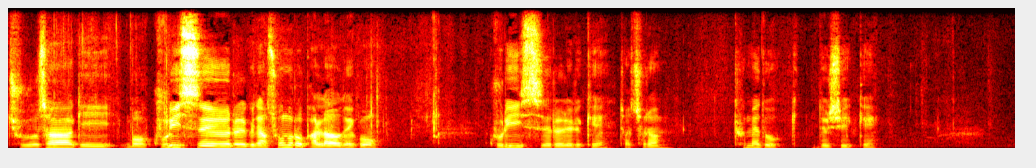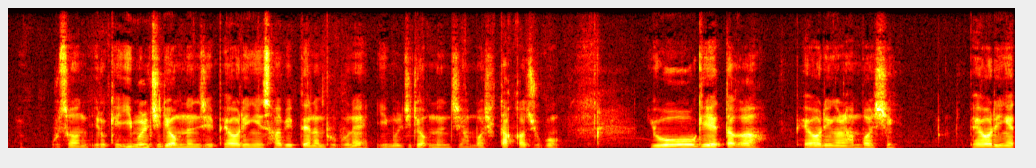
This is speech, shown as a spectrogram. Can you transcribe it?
주사기 뭐 구리스를 그냥 손으로 발라도 되고 구리스를 이렇게 저처럼 틈에도 넣을 수 있게 우선 이렇게 이물질이 없는지 베어링이 삽입되는 부분에 이물질이 없는지 한 번씩 닦아주고 여기에다가 베어링을 한 번씩 베어링에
